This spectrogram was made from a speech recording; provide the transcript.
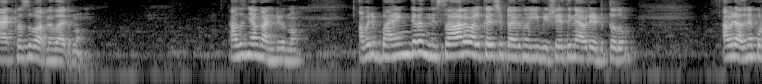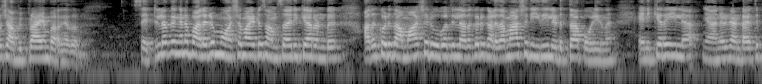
ആക്ട്രസ് പറഞ്ഞതായിരുന്നു. അത് ഞാൻ കണ്ടിരുന്നു. അവർ ഭയങ്കര നിസ്സാരവൽക്കരിച്ചിട്ടായിരുന്നു ഈ വിഷയത്തിനെ അവരെടുത്തതും അവരതിനെക്കുറിച്ച് അഭിപ്രായം പറഞ്ഞതും. സെറ്റിലൊക്കെ ഇങ്ങനെ പലരും മോശമായിട്ട് സംസാരിക്കാറുണ്ട്. അതൊക്കെ ഒരു തമാശ രൂപത്തിൽ അതൊക്കെ ഒരു കളിതമാശ രീതിയിൽ എടുത്താൽ പോരെയെന്ന് എനിക്കറിയില്ല. ഞാനൊരു രണ്ടായിരത്തി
